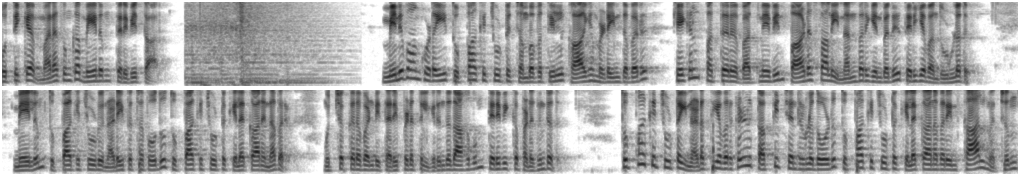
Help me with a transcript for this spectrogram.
புத்திக்க மனதுங்க மேலும் தெரிவித்தார். மினுவாங்குடை துப்பாக்கிச்சூட்டு சம்பவத்தில் காயமடைந்தவர் கெகல் பத்தர் பத்மேவின் பாடசாலை நண்பர் என்பது தெரிய வந்துள்ளது மேலும் துப்பாக்கிச்சூடு நடைபெற்ற போது துப்பாக்கிச்சூட்டு கிழக்கான நபர் முச்சக்கர வண்டி தரிப்பிடத்தில் இருந்ததாகவும் தெரிவிக்கப்படுகின்றது. துப்பாக்கிச் சூட்டை நடத்தியவர்கள் தப்பிச் சென்றுள்ளதோடு துப்பாக்கிச் கிழக்கானவரின் கால் மற்றும்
